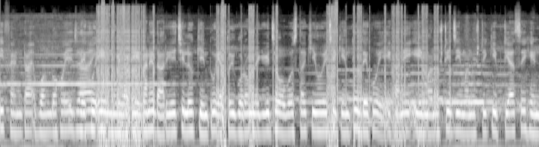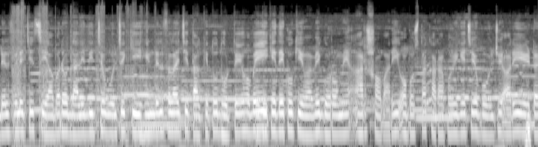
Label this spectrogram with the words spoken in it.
এই ফ্যানটা বন্ধ হয়ে যায়। এই মহিলাটি এখানে দাঁড়িয়েছিল কিন্তু এতই গরম লেগে গেছে অবস্থা কি হয়েছে? কিন্তু দেখো এখানে এই মানুষটি যে মানুষটি কিপটি আছে হ্যান্ডেল ফেলেছে সে আবারও গালি দিচ্ছে বলছে কি হ্যান্ডেল ফেলাইছে? তাকে তো ধরতেই হবে। একে দেখো কীভাবে গরমে আর সবারই অবস্থা খারাপ হয়ে গেছে বলছে আরে এটা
